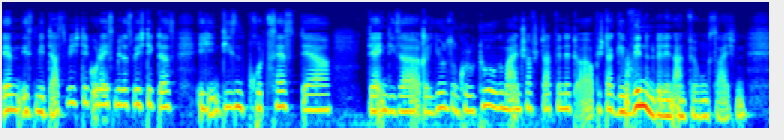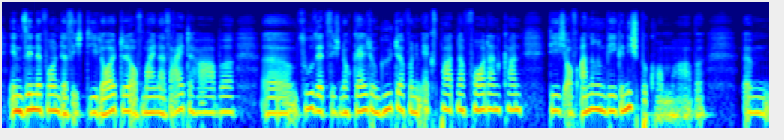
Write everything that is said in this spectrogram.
Ähm, ist mir das wichtig oder ist mir das wichtig, dass ich in diesen Prozess der der in dieser Religions- und Kulturgemeinschaft stattfindet, ob ich da gewinnen will, in Anführungszeichen. Im Sinne von, dass ich die Leute auf meiner Seite habe, äh, zusätzlich noch Geld und Güter von dem Ex-Partner fordern kann, die ich auf anderen Wege nicht bekommen habe. Ähm,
